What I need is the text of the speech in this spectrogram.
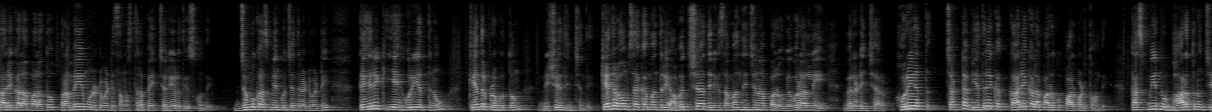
కార్యకలాపాలతో ప్రమేయం ఉన్నటువంటి సంస్థలపై చర్యలు తీసుకుంది. జమ్మూ కాశ్మీర్కు చెందినటువంటి తెహ్రిక్ ఏ హురియత్ను కేంద్ర ప్రభుత్వం నిషేధించింది. కేంద్ర హోంశాఖ మంత్రి అమిత్ షా దీనికి సంబంధించిన పలు వివరాల్ని వెల్లడించారు. హురియత్ చట్ట వ్యతిరేక కార్యకలాపాలకు పాల్పడుతోంది. కశ్మీర్ను భారత్ నుంచి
